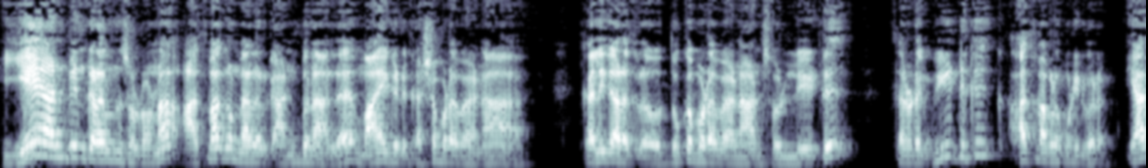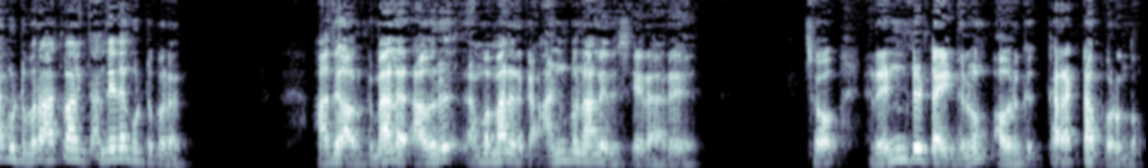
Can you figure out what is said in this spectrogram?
ஏன் அன்பின் கடல்னு சொல்றோம்னா ஆத்மாக்கள் மேல இருக்க அன்புனால மாயக்கிட்ட கஷ்டப்பட வேணாம். கலிகாலத்துல துக்கப்பட வேணாம்னு சொல்லிட்டு தன்னோட வீட்டுக்கு ஆத்மாக்களை கூட்டிட்டு வர்றார் யார் கூட்டு போறார்? ஆத்மாவின் தந்தை தான் கூட்டு போறாரு. அது அவருக்கு மேலே அவர் நம்ம மேலே இருக்க அன்புனால இது செய்கிறாரு ஸோ ரெண்டு டைட்டிலும் அவருக்கு கரெக்டாக பொருந்தும்.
